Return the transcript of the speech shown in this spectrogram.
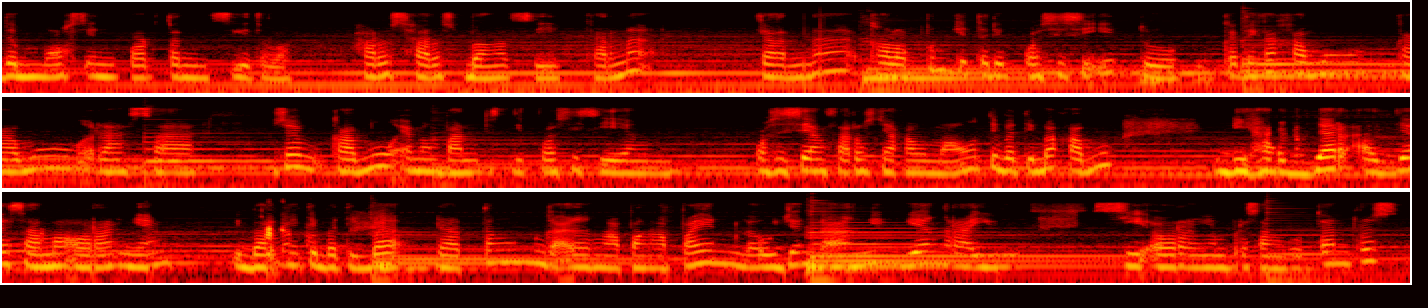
the most important gitu loh harus harus banget sih. Karena karena kalaupun kita di posisi itu ketika kamu kamu rasa misalnya kamu emang pantas di posisi yang posisi yang seharusnya kamu mau tiba-tiba kamu dihajar aja sama orang yang ibaratnya tiba-tiba datang nggak ngapa-ngapain nggak hujan nggak angin dia ngerayu si orang yang bersangkutan terus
